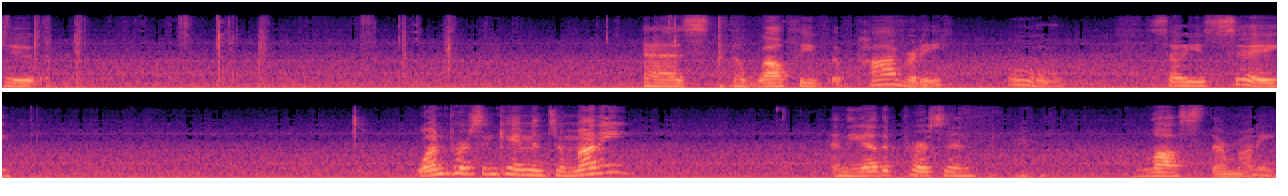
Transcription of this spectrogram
too as the wealthy poverty. Ooh. So you see, one person came into money and the other person lost their money.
